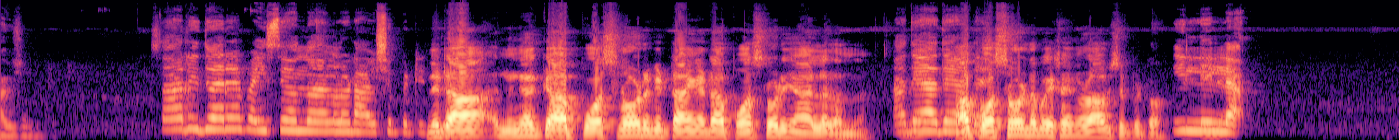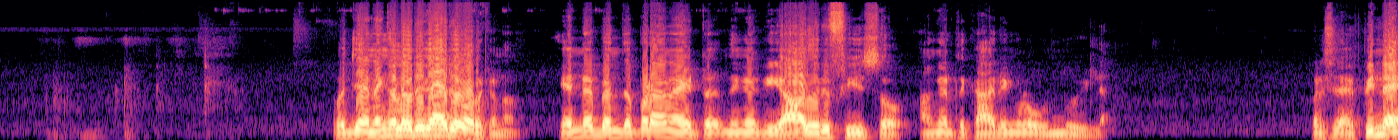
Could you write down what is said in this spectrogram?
ആവശ്യപ്പെട്ടു സാർ ഇതുവരെ ഒന്നും ഞങ്ങളോട് ആവശ്യപ്പെട്ടിട്ടില്ല. എന്നിട്ട് ആ നിങ്ങൾക്ക് ആ പോസ്റ്റ് റോഡ് കിട്ടാങ്ങിട്ട് ആ പോസ്റ്റ് ലോഡ് ഞാനല്ല തന്ന്. അതെ അതെ ആ പോസ്റ്റ് ലോഡിന്റെ പൈസ നിങ്ങൾ ആവശ്യപ്പെട്ടോ? ഇല്ലില്ല. അപ്പോൾ ജനങ്ങൾ ഒരു കാര്യം ഓർക്കണം. എന്നെ ബന്ധപ്പെടാനായിട്ട് നിങ്ങൾക്ക് യാതൊരു ഫീസോ അങ്ങനത്തെ കാര്യങ്ങളോ ഒന്നുമില്ല. മനസ്സിലായി? പിന്നെ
